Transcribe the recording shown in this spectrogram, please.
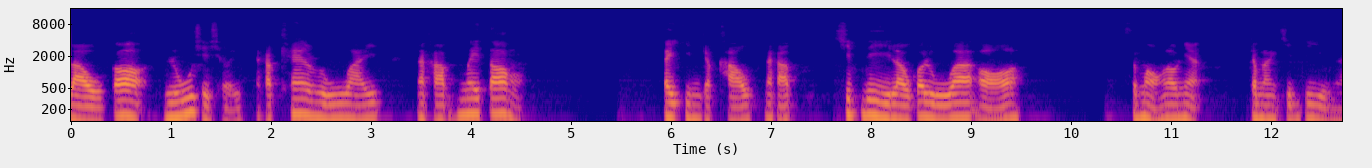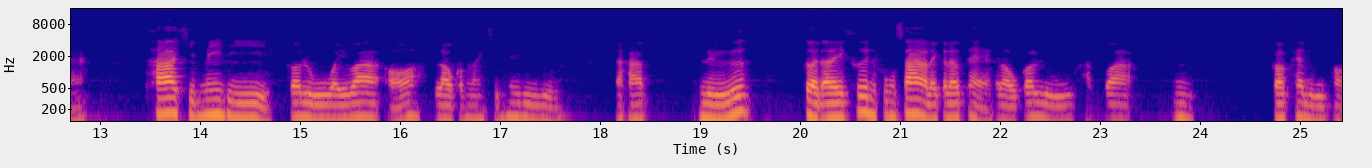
เราก็รู้เฉยๆนะครับ แค่รู้ไว้นะครับ ไม่ต้องไปอินกับเขานะครับ คิดดีเราก็รู้ว่า อ๋อ สมองเราเนี่ยกำลังคิดดีอยู่นะ ถ้าคิดไม่ดีก็รู้ไว้ว่า อ๋อ เรากำลังคิดไม่ดีอยู่นะครับ หรือเกิดอะไรขึ้นฟุ้งซ่านอะไรก็แล้วแต่เราก็รู้ครับว่า อืม ก็แค่รู้พอ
